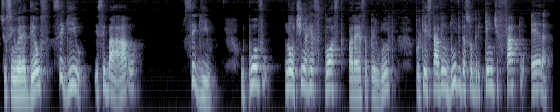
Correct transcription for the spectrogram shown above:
Se o Senhor é Deus, seguiu, e se Baal, seguiu. O povo não tinha resposta para essa pergunta, porque estava em dúvida sobre quem de fato era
